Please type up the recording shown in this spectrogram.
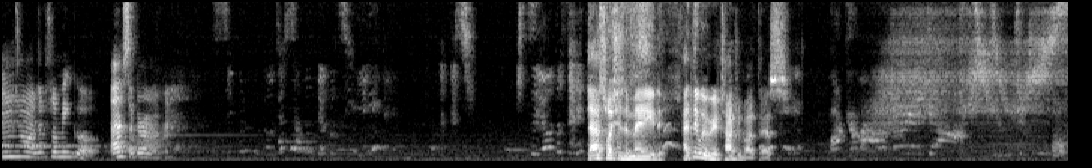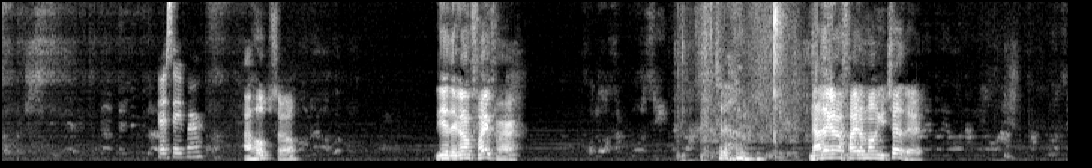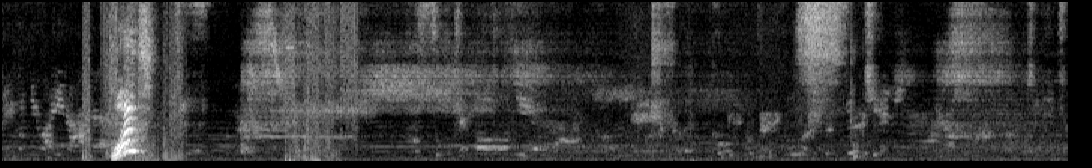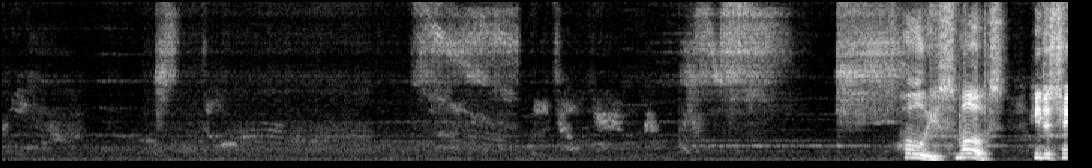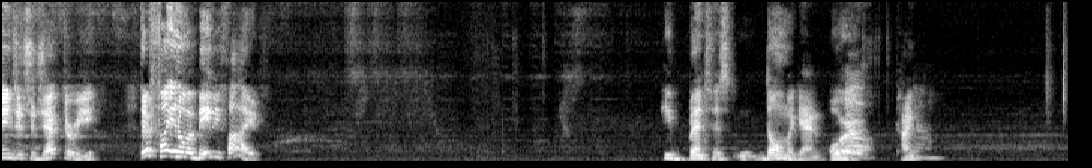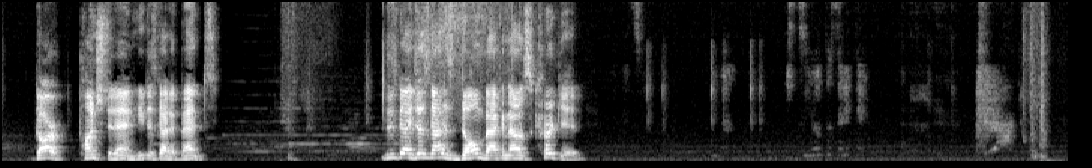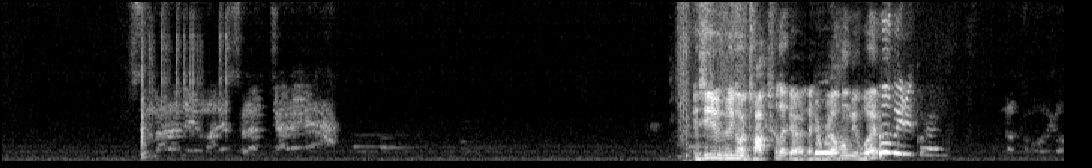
No, Doflamingo. That's a girl. That's why she's a maid. I think we already talked about this. Did I save her? I hope so. Yeah, they're gonna fight for her. now they're gonna fight among each other. What? 'Holy smokes! He just changed the trajectory. They're fighting over Baby Five. He bent his dome again, or no. kind. no. Gar punched it in. He just got it bent. This guy just got his dome back, and now it's crooked. Is he just really gonna talk to her like a like a real homie would?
